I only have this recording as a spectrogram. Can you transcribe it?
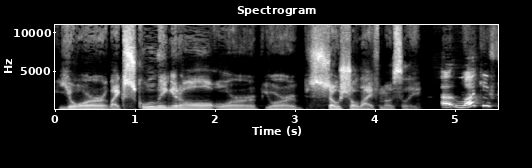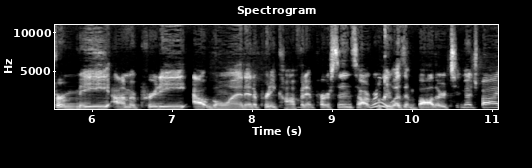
your like schooling at all or your social life mostly uh, lucky for me, I'm a pretty outgoing and a pretty confident person, so I really okay. wasn't bothered too much by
